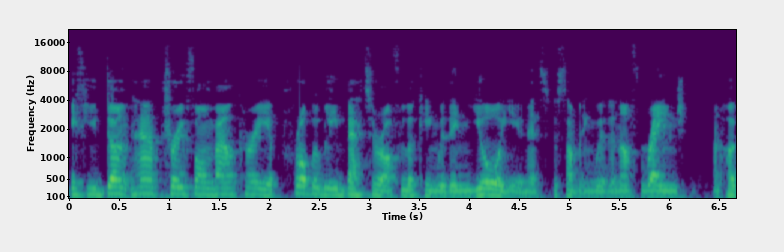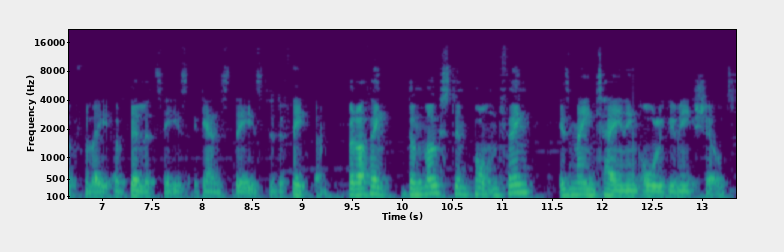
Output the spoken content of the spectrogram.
If you don't have True Form Valkyrie, you're probably better off looking within your units for something with enough range and hopefully abilities against these to defeat them. But I think the most important thing is maintaining all of your meat shields.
